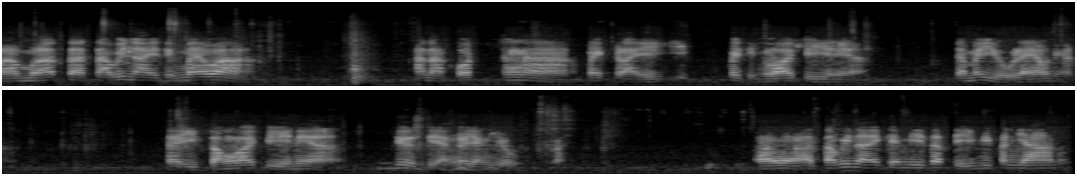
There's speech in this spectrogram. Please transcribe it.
มาเมื่อแต่ตาวินัยถึงแม้ว่า อนาคตข้างหน้าไม่ไกลอีกไม่ถึงร้อยปีเนี่ย จะไม่อยู่แล้วเนี่ย แต่อีกสองร้อยปีเนี่ยชื่อเสียงก็ยังอยู่เอ่ออัตวินัยแกมีสติมีปัญญานะ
